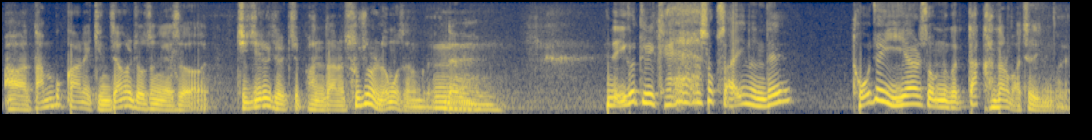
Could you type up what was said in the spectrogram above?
아, 남북 간의 긴장을 조성해서 지지를 결집한다는 수준을 넘어서는 거예요. 네. 근데 이것들이 계속 쌓이는데 도저히 이해할 수 없는 것이 딱 하나로 맞춰지는 거예요.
